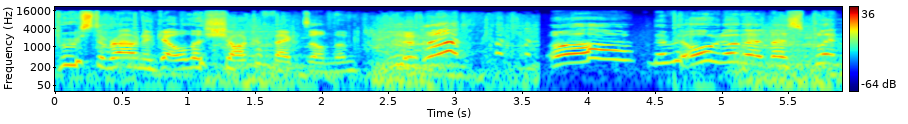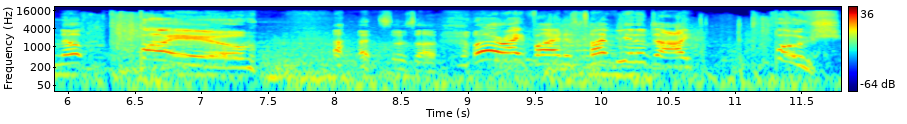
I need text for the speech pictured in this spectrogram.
boost around and get all the shock effects on them. Ah! oh, never, oh no, they're, they're splitting up. Bam! So sad. All right, fine. It's time for you to die. Boosh!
